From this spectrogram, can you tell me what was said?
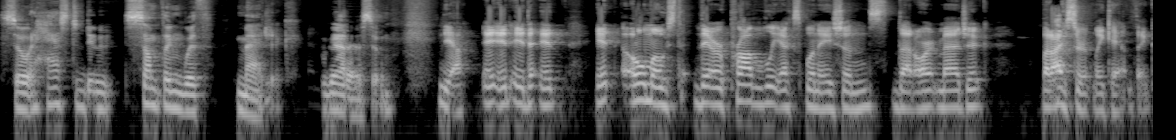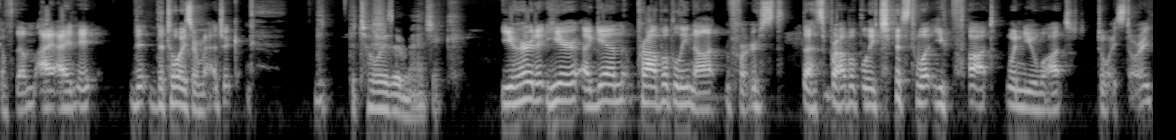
So it has to do something with magic. We gotta assume. yeah it, it it it it almost there are probably explanations that aren't magic but i certainly can't think of them. I i it, the, the toys are magic. The, the toys are magic. you heard it here again probably not first. That's probably just what you thought when you watched toy story.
